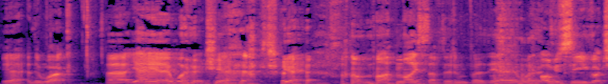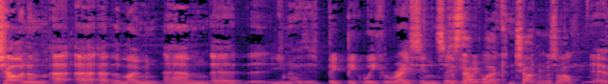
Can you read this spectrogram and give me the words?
Yeah, and it work. Uh, yeah, yeah, it worked. Yeah, yeah. my, my stuff didn't, but yeah, it worked. Obviously, you've got Cheltenham at, uh, at the moment. Um, uh, you know, there's a big, big week of racing. So Does if, you're- that work in Cheltenham as well? Yeah,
